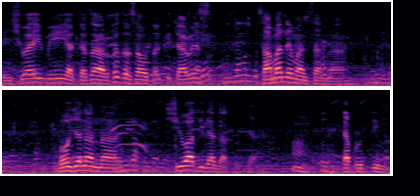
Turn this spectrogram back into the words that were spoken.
पेशवाई मी या- त्याचा अर्थच असा होता की त्यावेळेस सामान्य माणसांना बहुजनांना शिवा दिल्या जात होत्या. त्या वृत्तीनं.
